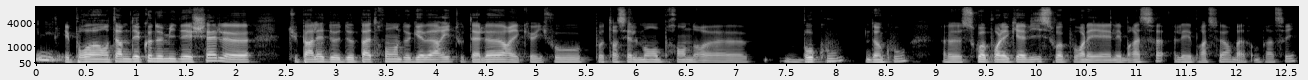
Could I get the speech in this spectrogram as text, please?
Et pour, en termes d'économie d'échelle, euh, tu parlais de, de, patron, de gabarit tout à l'heure et qu'il faut potentiellement en prendre euh, beaucoup d'un coup, euh, soit pour les cavistes, soit pour les, les, brasseurs, les brasseurs, brasseries.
